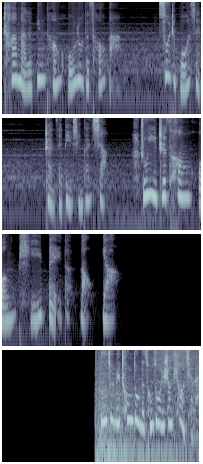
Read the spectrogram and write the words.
插满了冰糖葫芦的草把，缩着脖子，站在电线杆下，如一只仓皇疲惫的老鸭。罗娟梅冲动的从座位上跳起来，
